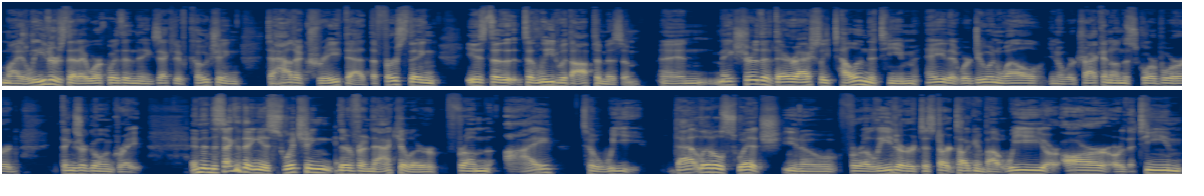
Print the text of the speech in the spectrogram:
my leaders that I work with in the executive coaching to how to create that. The first thing is to to lead with optimism and make sure that they're actually telling the team, "Hey, that we're doing well. You know, we're tracking on the scoreboard. Things are going great." And then the second thing is switching their vernacular from I to we. That little switch, you know, for a leader to start talking about we or our or the team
